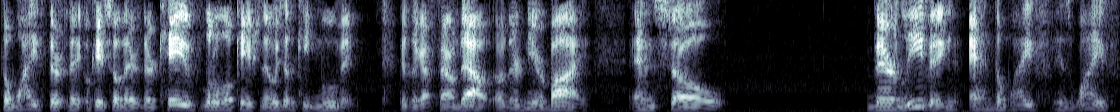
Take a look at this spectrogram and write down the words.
the wife they're they okay so their their cave little location they always have to keep moving because they got found out or they're nearby, and so they're leaving and the wife his wife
